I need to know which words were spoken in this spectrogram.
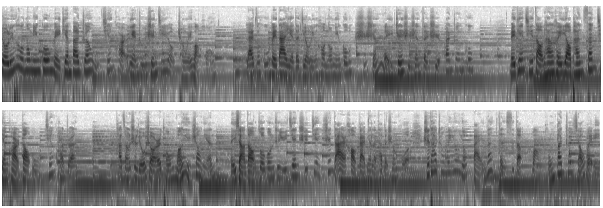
九零后农民工每天搬砖五千块，练出一身肌肉，成为网红。来自湖北大冶的九零后农民工石神伟，真实身份是搬砖工，每天起早贪黑要攀三千块到五千块砖。他曾是留守儿童、网瘾少年，没想到做工之余坚持健身的爱好，改变了他的生活，使他成为拥有百万粉丝的网红搬砖小伟。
